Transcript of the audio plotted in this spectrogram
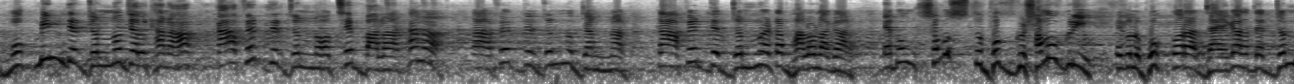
মুমিনদের জন্য জেলখানা। কাফেরদের জন্য হচ্ছে বালাখানা। কাফেরদের জন্য জান্নাত, কাফেরদের জন্য এটা ভালো লাগার এবং সমস্ত ভোগ্য সামগ্রী এগুলো ভোগ করার জায়গাদের জন্য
